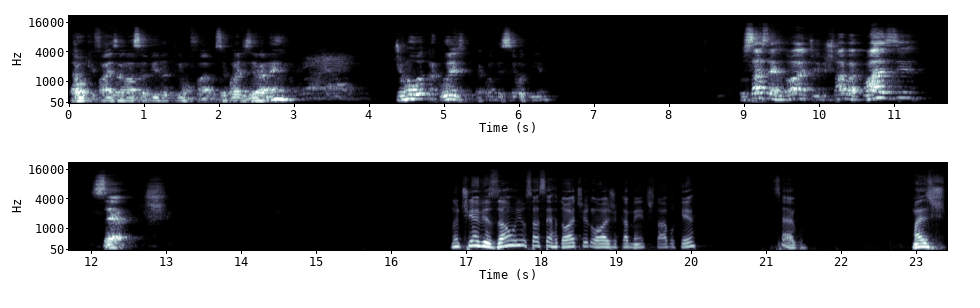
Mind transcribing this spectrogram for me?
É o que faz a nossa vida triunfar. Você pode dizer amém? Tinha uma outra coisa que aconteceu aqui. O sacerdote ele estava quase cego. Não tinha visão e o sacerdote, logicamente, estava o quê? Cego. Mas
